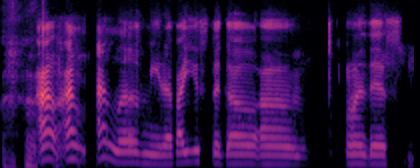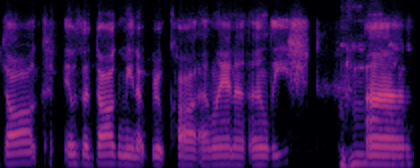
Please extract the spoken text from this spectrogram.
I, I I love meetup. I used to go um on this dog. It was a dog meetup group called Atlanta Unleashed. Mm-hmm. Um,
